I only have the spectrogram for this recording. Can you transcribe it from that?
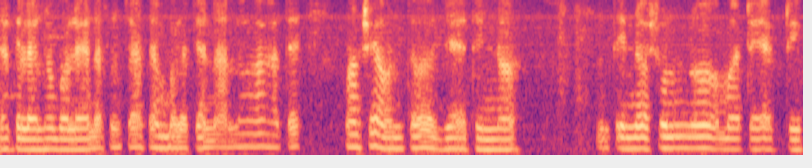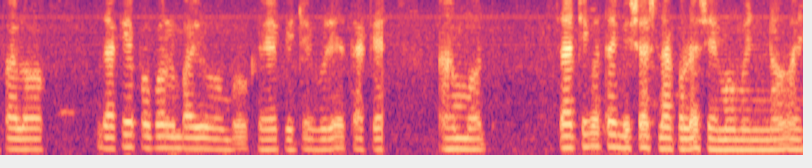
রাদিয়াল্লাহু বলেন আসুন চাচাম বলেছেন আল্লাহর হাতে মানুষের অন্তর যে তিন্ন তিন্ন শূন্য মাঠে একটি পালক, যাকে প্রবল বায়ু বুকে পিঠে ঘুরে তাকে আহমদ। চারটি বিশ্বাস না করলে সে মুমিন নয়।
